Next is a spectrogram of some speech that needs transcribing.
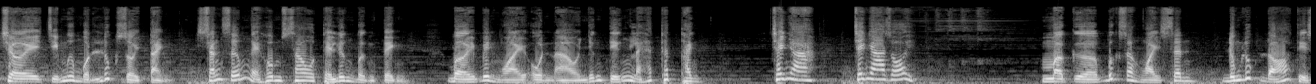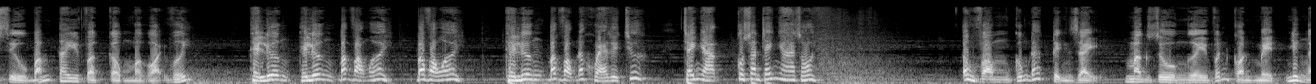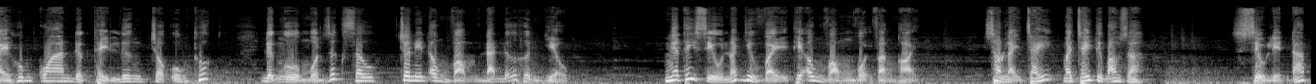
Trời chỉ mưa một lúc rồi tạnh, Sáng sớm ngày hôm sau thầy Lương bừng tỉnh. Bởi bên ngoài ồn ào những tiếng la hét thất thanh. Cháy nhà, cháy nhà rồi. Mở cửa bước ra ngoài sân Đúng lúc đó thì Sửu bám tay vào cổng mà gọi với. Thầy Lương, thầy Lương, bác Vọng ơi, bác Vọng ơi. Thầy Lương, bác Vọng đã khỏe rồi chứ? Cháy nhà, cô Săn cháy nhà rồi. Ông Vọng cũng đã tỉnh dậy Mặc dù người vẫn còn mệt Nhưng ngày hôm qua được thầy Lương cho uống thuốc Được ngủ một giấc sâu Cho nên ông Vọng đã đỡ hơn nhiều. Nghe thấy Sỉu nói như vậy Thì ông Vọng vội vàng hỏi, Sao lại cháy? Mà cháy từ bao giờ? Sỉu liền đáp,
